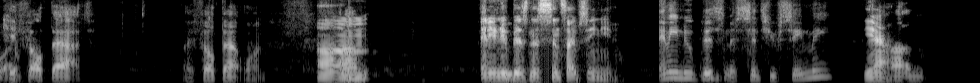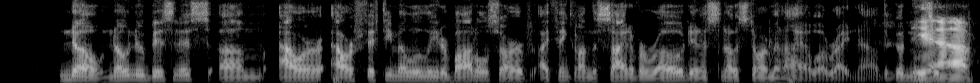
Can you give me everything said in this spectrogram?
Ooh, I felt that. I felt that one. Um, um, any new business since I've seen you? Any new business since you've seen me? Yeah. Um, no, no new business. Um, our our 50 milliliter bottles are, I think, on the side of a road in a snowstorm in Iowa right now. The good news, Yeah.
